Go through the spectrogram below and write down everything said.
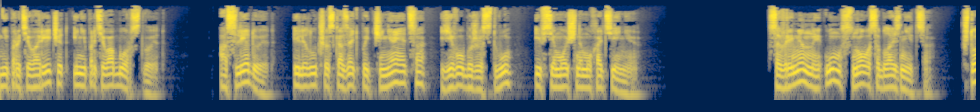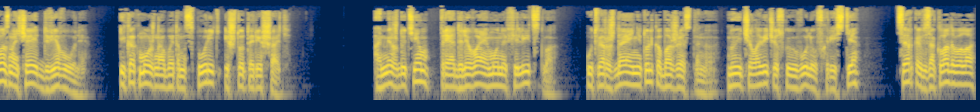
не противоречит и не противоборствует, а следует, или лучше сказать подчиняется, его божеству и всемощному хотению. Современный ум снова соблазнится, что означает две воли, и как можно об этом спорить и что-то решать. А между тем, преодолевая монофилитство, утверждая не только божественную, но и человеческую волю в Христе – церковь закладывала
